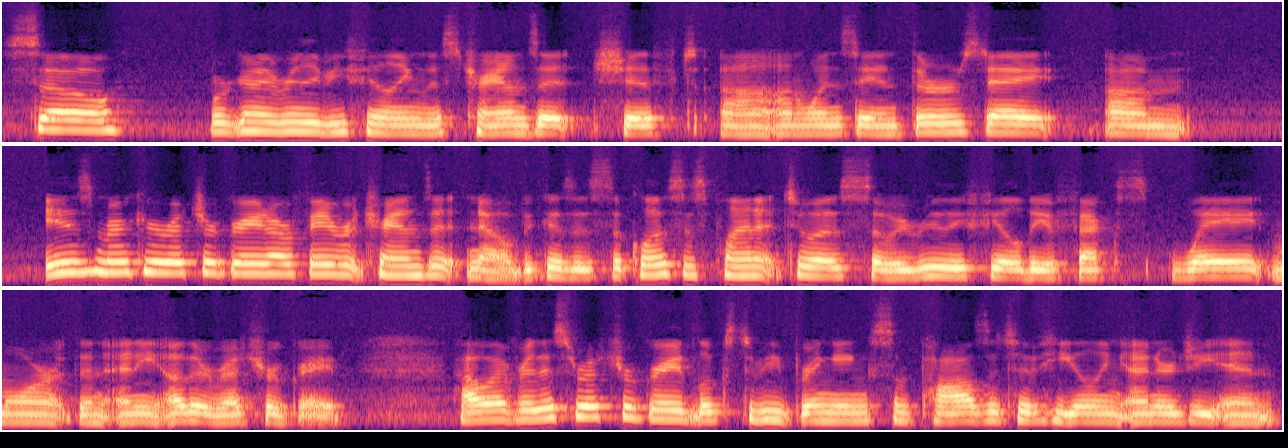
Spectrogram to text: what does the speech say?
So we're going to really be feeling this transit shift uh, on Wednesday and Thursday. Um, is Mercury retrograde our favorite transit? No, because it's the closest planet to us, so we really feel the effects way more than any other retrograde. However, this retrograde looks to be bringing some positive healing energy in.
